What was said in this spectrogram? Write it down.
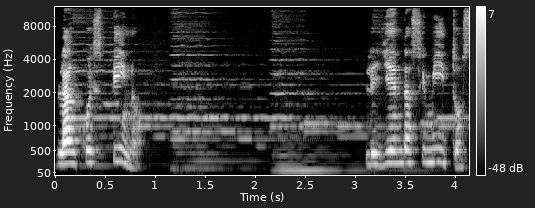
Blanco espino. Leyendas y mitos.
